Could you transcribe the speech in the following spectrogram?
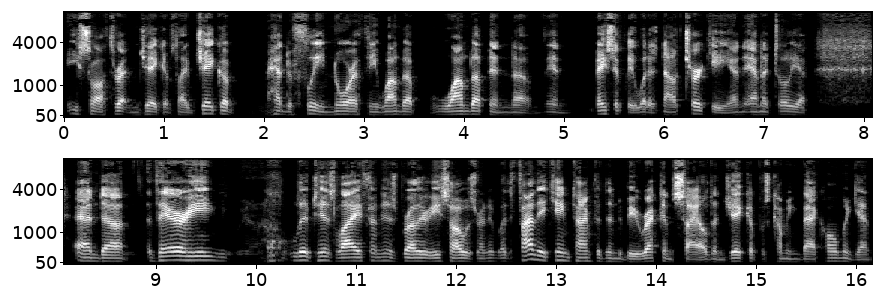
Esau threatened Jacob's life. Jacob had to flee north. He wound up wound up in uh, in basically what is now Turkey and Anatolia, and there he lived his life and his brother Esau was running. But finally, it came time for them to be reconciled, and Jacob was coming back home again.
